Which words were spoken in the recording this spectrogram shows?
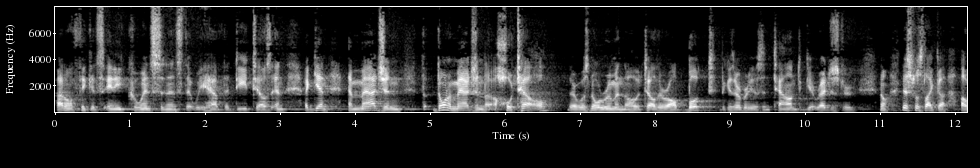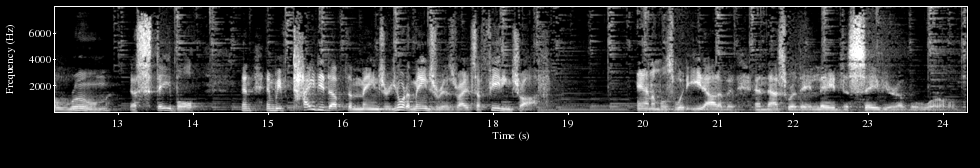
I don't think it's any coincidence that we have the details. And again, imagine, don't imagine a hotel. There was no room in the hotel. They were all booked because everybody was in town to get registered. No, this was like a, a room, a stable. And, and we've tidied up the manger. You know what a manger is, right? It's a feeding trough. Animals would eat out of it, and that's where they laid the Savior of the world.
